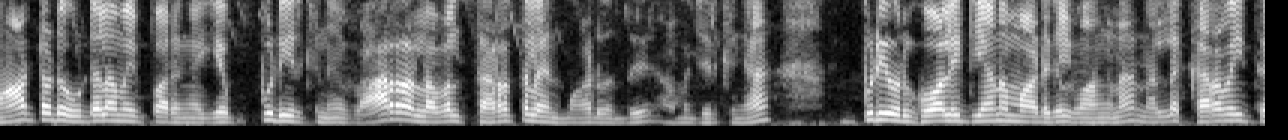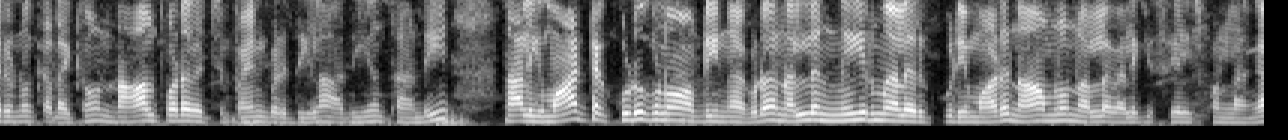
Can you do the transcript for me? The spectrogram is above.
மாட்டோட உடலமைப்பு பாருங்கள் எப்படி இருக்குன்னு வேறு லெவல் தரத்தில் இந்த மாடு வந்து அமைஞ்சிருக்குங்க. இப்படி ஒரு குவாலிட்டியான மாடுகள் வாங்கினா நல்ல கறவை திறனும் கிடைக்கும். நாள் பட வச்சு பயன்படுத்திக்கலாம். அதையும் தாண்டி நாளைக்கு மாட்டை கொடுக்கணும் அப்படின்னா கூட நல்ல நீர் மேலே இருக்கக்கூடிய மாடு நாமளும் நல்ல விலைக்கு சேல்ஸ் பண்ணலாங்க.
